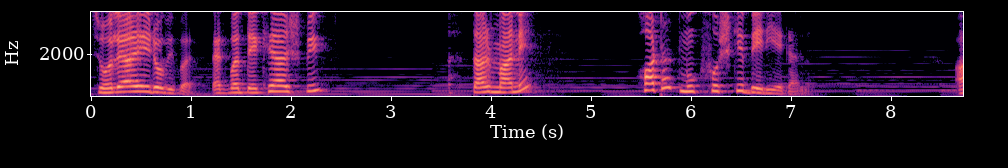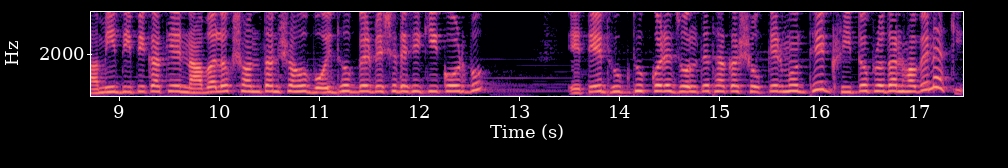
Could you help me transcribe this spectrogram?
চলে আয় এই রবিবার, একবার দেখে আসবি। তার মানে? হঠাৎ মুখ ফসকে বেরিয়ে গেল। আমি দীপিকাকে নাবালক সন্তান সহ বৈধব্যের বেশে দেখে কি করব? এতে ধুকধুক করে জ্বলতে থাকা শোকের মধ্যে ঘৃত প্রদান হবে নাকি?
